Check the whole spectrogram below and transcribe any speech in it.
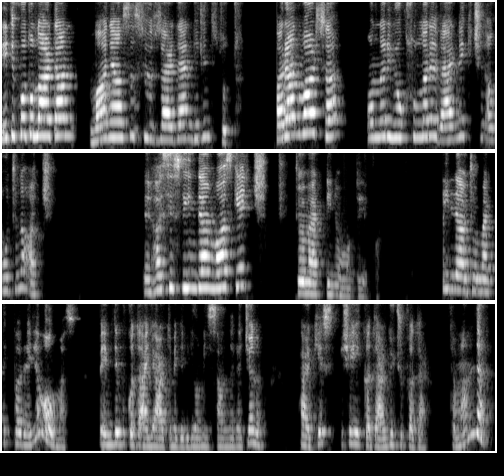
Dedikodulardan, manasız sözlerden dilin tut. Paran varsa onları yoksullara vermek için avucunu aç. E, hasisliğinden vazgeç, cömertliğini ortaya koy. İlla cömertlik parayla olmaz. Benim de bu kadar yardım edebiliyorum insanlara canım. Herkes şeyi kadar, gücü kadar. Tamam da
